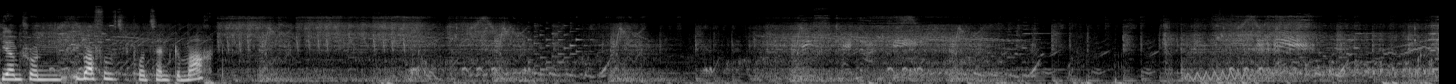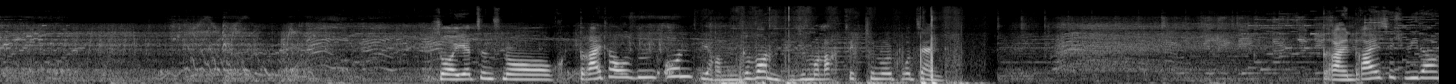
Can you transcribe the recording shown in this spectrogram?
Wir haben schon über 50% gemacht. So, jetzt sind es noch 3000 und wir haben gewonnen. 87 zu 0 Prozent. 33 wieder.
